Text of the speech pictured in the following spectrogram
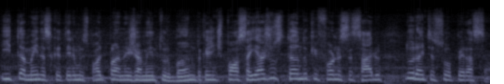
e também da Secretaria Municipal de Planejamento Urbano, para que a gente possa ir ajustando o que for necessário durante a sua operação.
